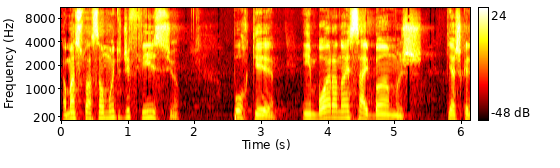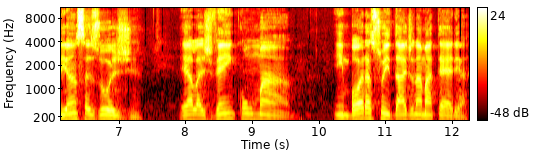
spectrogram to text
É uma situação muito difícil, porque, embora nós saibamos que as crianças hoje, elas vêm com uma, embora a sua idade na matéria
